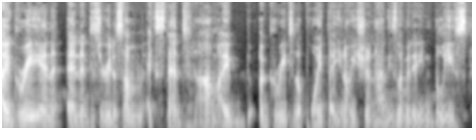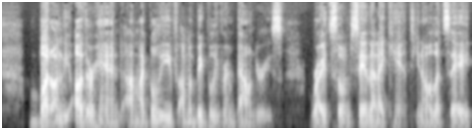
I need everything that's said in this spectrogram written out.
I agree and and disagree to some extent. Um, I agree to the point that you know you shouldn't have these limiting beliefs, but on the other hand, um, I believe I'm a big believer in boundaries. Right, so in saying that I can't, you know, let's say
